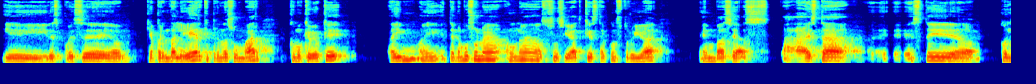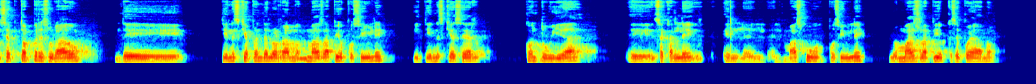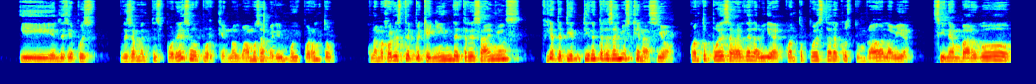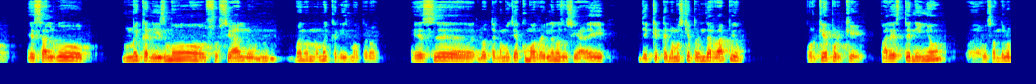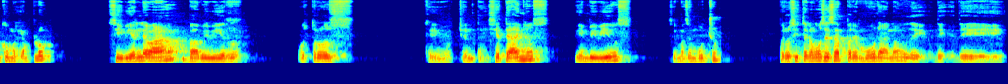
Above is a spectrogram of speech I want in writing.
y después eh, que aprenda a leer, que aprenda a sumar. Como que veo que hay, tenemos una, una, sociedad que está construida en base a, a esta, este uh, concepto apresurado de tienes que aprender lo más rápido posible y tienes que hacer con tu vida, eh, sacarle el, el, más jugo posible lo más rápido que se pueda, ¿no? Y él decía, pues precisamente es por eso, porque nos vamos a medir muy pronto. A lo mejor este pequeñín de tres años, fíjate, tiene, tiene tres años que nació. ¿Cuánto puede saber de la vida? ¿Cuánto puede estar acostumbrado a la vida? Sin embargo, es algo, un mecanismo social, bueno, no un mecanismo, pero es, eh, lo tenemos ya como regla en la sociedad de, que tenemos que aprender rápido. ¿Por qué? Porque para este niño, eh, usándolo como ejemplo, si bien le va, va a vivir otros 87 años bien vividos, se me hace mucho, pero si tenemos esa premura, ¿no? De, de,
